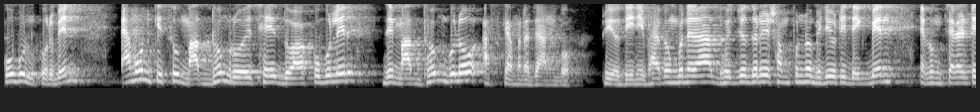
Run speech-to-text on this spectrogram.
কবুল করবেন এমন কিছু মাধ্যম রয়েছে দোয়া কবুলের, যে মাধ্যমগুলো আজকে আমরা জানব। প্রিয় দিনী ভাই বোন বোনেরা, ধৈর্য ধরে সম্পূর্ণ ভিডিওটি দেখবেন এবং চ্যানেলটি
